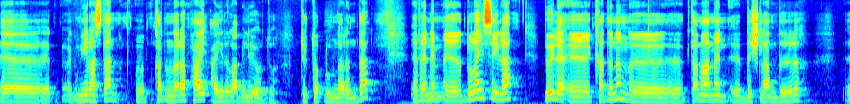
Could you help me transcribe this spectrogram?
e, mirastan e, kadınlara pay ayrılabiliyordu Türk toplumlarında. Efendim e, dolayısıyla böyle e, kadının e, tamamen e, dışlandığı e,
